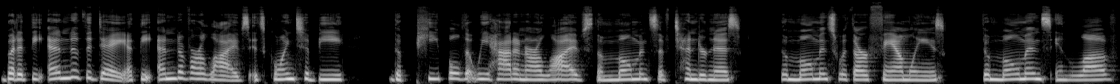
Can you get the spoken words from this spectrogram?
But at the end of the day, at the end of our lives, it's going to be the people that we had in our lives, the moments of tenderness, the moments with our families, the moments in love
